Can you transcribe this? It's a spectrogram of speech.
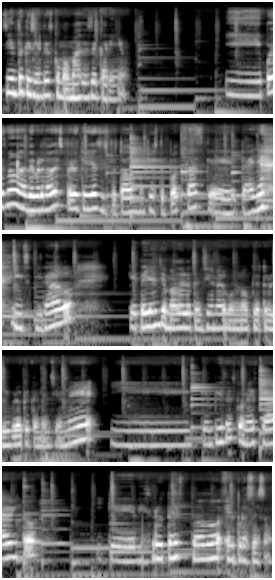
siento que sientes como más ese cariño. Y pues nada, de verdad espero que hayas disfrutado mucho este podcast, que te haya inspirado, que te hayan llamado la atención alguno que otro libro que te mencioné y que empieces con este hábito y que disfrutes todo el proceso.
